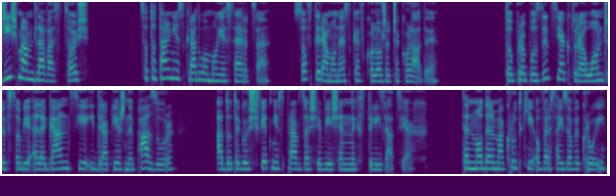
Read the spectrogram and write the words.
Dziś mam dla Was coś, co totalnie skradło moje serce. Softy ramoneskę w kolorze czekolady. To propozycja, która łączy w sobie elegancję i drapieżny pazur, a do tego świetnie sprawdza się w jesiennych stylizacjach. Ten model ma krótki, oversize'owy krój,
